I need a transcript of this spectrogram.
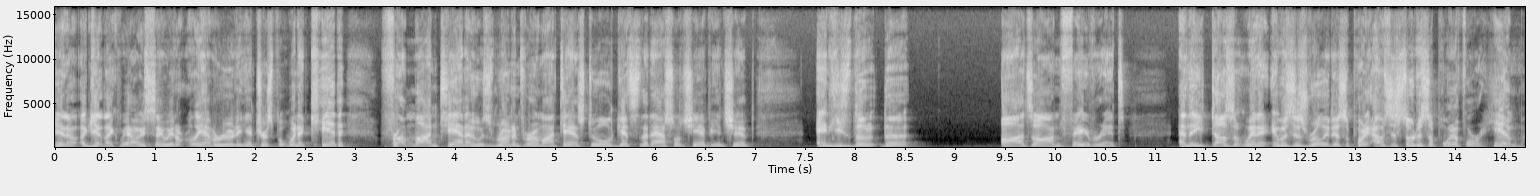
you know, again, like we always say, we don't really have a rooting interest. But when a kid from Montana who's running for a Montana stool gets to the national championship and he's the, the odds on favorite, and then he doesn't win it. It was just really disappointing. I was just so disappointed for him.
